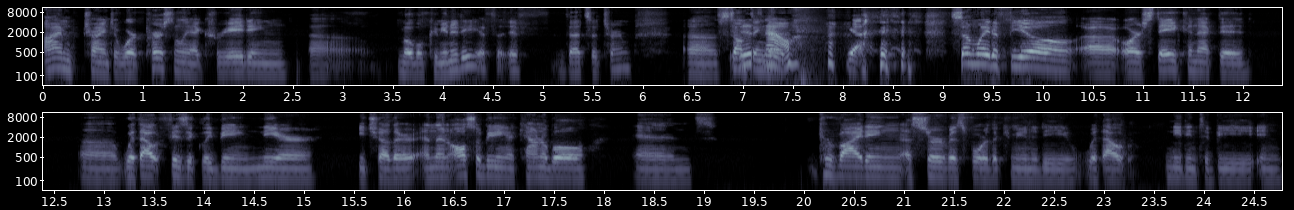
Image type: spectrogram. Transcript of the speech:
I'm trying to work personally at creating uh, mobile community, if if that's a term. Uh, something now. That, yeah, some way to feel uh, or stay connected uh, without physically being near each other and then also being accountable and providing a service for the community without needing to be in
